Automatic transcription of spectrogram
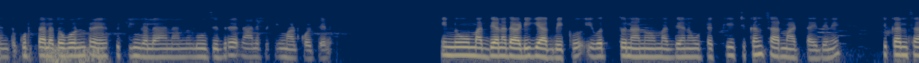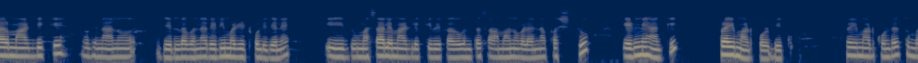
ಎಂತ ಕುರ್ತಾ ಎಲ್ಲ ತೊಗೊಂಡ್ರೆ ಫಿಟ್ಟಿಂಗ್ ಎಲ್ಲ ನಾನು ಲೂಸ್ ಇದ್ದರೆ ನಾನೇ ಫಿಟ್ಟಿಂಗ್ ಮಾಡ್ಕೊಳ್ತೇನೆ. ಇನ್ನು ಮಧ್ಯಾಹ್ನದ ಅಡಿಗೆ ಆಗಬೇಕು. ಇವತ್ತು ನಾನು ಮಧ್ಯಾಹ್ನ ಊಟಕ್ಕೆ ಚಿಕನ್ ಸಾರು ಮಾಡ್ತಾ ಇದ್ದೇನೆ. ಚಿಕನ್ ಸಾರು ಮಾಡಲಿಕ್ಕೆ ನೋಡಿ ನಾನು ಇದೆಲ್ಲವನ್ನು ರೆಡಿ ಮಾಡಿ ಇಟ್ಕೊಂಡಿದ್ದೇನೆ. ಇದು ಮಸಾಲೆ ಮಾಡಲಿಕ್ಕೆ ಬೇಕಾಗುವಂಥ ಸಾಮಾನುಗಳನ್ನು ಫಸ್ಟು ಎಣ್ಣೆ ಹಾಕಿ ಫ್ರೈ ಮಾಡಿಕೊಳ್ಬೇಕು. ಫ್ರೈ ಮಾಡಿಕೊಂಡ್ರೆ ತುಂಬ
